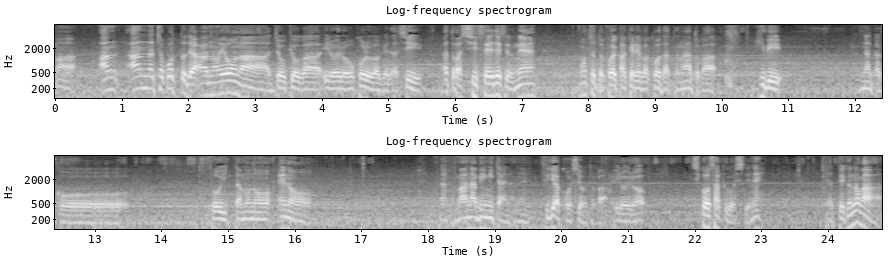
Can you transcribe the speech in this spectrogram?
まあ、あんあんなちょこっとであのような状況がいろいろ起こるわけだしあとは姿勢ですよね。もうちょっと声かければこうだったなとか日々なんかこうそういったものへのなんか学びみたいなね次はこうしようとかいろいろ試行錯誤してねやっていくのが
